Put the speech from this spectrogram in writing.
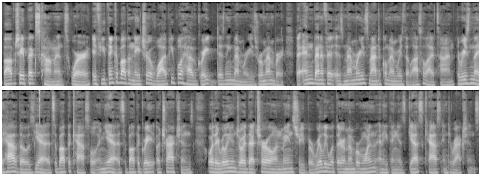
Bob Chapek's comments were If you think about the nature of why people have great Disney memories, remember the end benefit is memories, magical memories that last a lifetime. The reason they have those, yeah, it's about the castle, and yeah, it's about the great attractions, or they really enjoyed that churro on Main Street, but really what they remember more than anything is guest cast interactions,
